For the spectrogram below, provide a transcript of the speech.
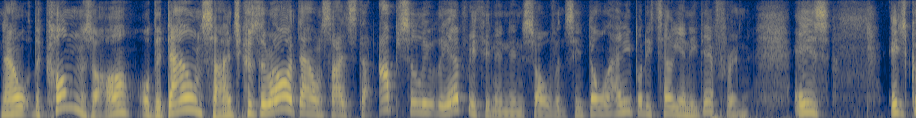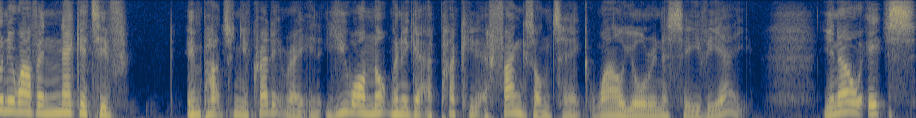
Now, the cons are, or the downsides, because there are downsides to absolutely everything in insolvency, don't let anybody tell you any different, is it's going to have a negative impact on your credit rating. You are not going to get a packet of fags on tick while you're in a CVA. You know, it's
